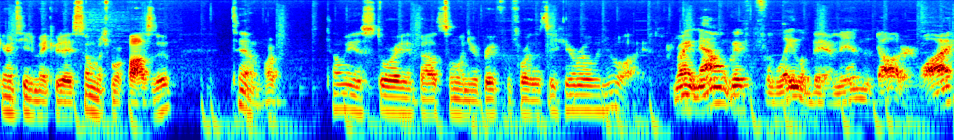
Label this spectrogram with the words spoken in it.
Guaranteed to make your day so much more positive. Tim, or- tell me a story about someone you're grateful for that's a hero in your life. Right now, I'm grateful for Layla Bear, man, the daughter. Why?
